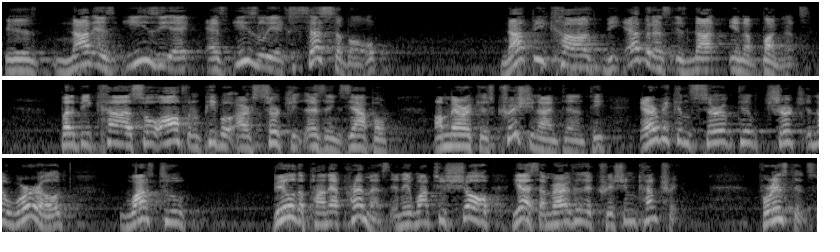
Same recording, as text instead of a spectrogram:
is not as easy as easily accessible, not because the evidence is not in abundance, but because so often people are searching, as an example, America's Christian identity. Every conservative church in the world wants to build upon that premise, and they want to show, yes, America is a Christian country. For instance,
